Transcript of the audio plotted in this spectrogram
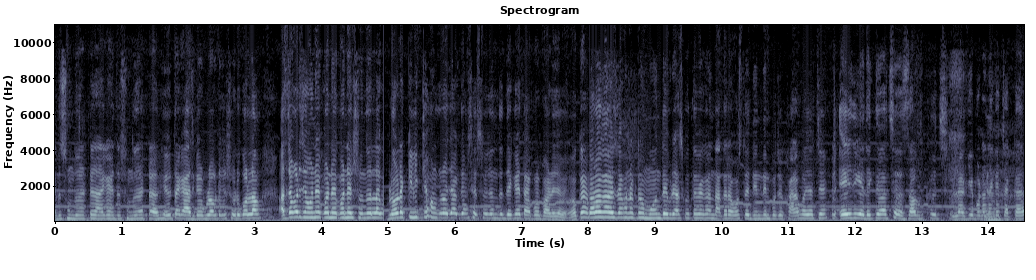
এত সুন্দর একটা জায়গা, এত সুন্দর একটা ভিউ থেকে আজকের ব্লগটাকে শুরু করলাম। আশা করছি অনেক অনেক অনেক সুন্দর লাগবে। ব্লগটা ক্লিক যখন করে যাও একদম শেষ পর্যন্ত দেখে তারপর বাড়ি যাবে ওকে চলো গাইস এখন একটু মন দিয়ে ব্রাশ করতে হবে, কারণ দাঁতের অবস্থা দিন দিন প্রচুর খারাপ হয়ে যাচ্ছে। এই দিকে দেখতে পাচ্ছ, সব কুছ লড়কি পটানে কে চক্কর।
